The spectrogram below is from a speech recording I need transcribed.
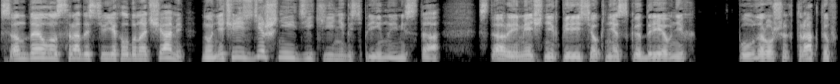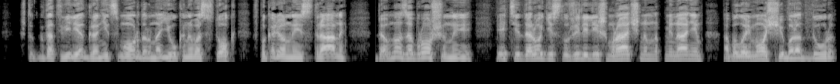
Санделло с радостью ехал бы ночами, но не через здешние дикие негостеприимные места — Старый мечник пересек несколько древних полузаросших трактов, что когда-то вели от границ Мордор на юг и на восток, в покоренные страны. Давно заброшенные, эти дороги служили лишь мрачным напоминанием о былой мощи Бородура.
